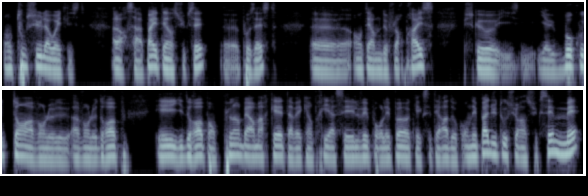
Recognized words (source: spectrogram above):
ont tous eu la whitelist. Alors, ça n'a pas été un succès, euh, Posest, euh, en termes de floor price, puisqu'il y a eu beaucoup de temps avant le, avant le drop et il drop en plein bear market avec un prix assez élevé pour l'époque, etc. Donc, on n'est pas du tout sur un succès, mais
